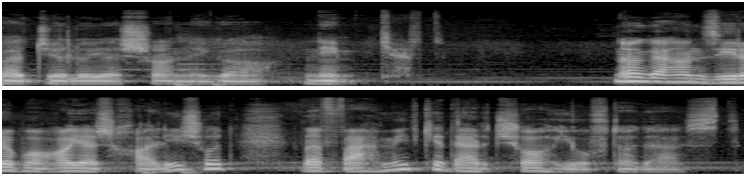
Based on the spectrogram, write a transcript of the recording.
و جلویش را نگاه نمی کرد. ناگهان زیر پاهایش خالی شد و فهمید که در چاهی افتاده است.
